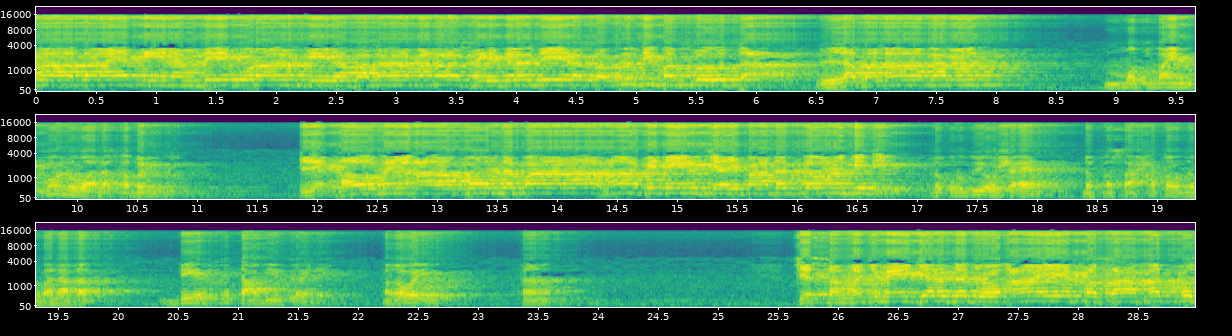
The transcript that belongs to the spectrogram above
هذا یقینا دی قرآن کې لبلاغا رسیدل دی رسول دی مقصود لبلاغا مطمئن کول والا خبرې دي لقوم العاقون د پارا حافظین چې عبادت کوونکي دي د اردو او شاعر د فصاحت او د بلاغت ډیر ښه تعبیر کړی دی۔ هغه سمجھ میں جلد جو آئے فصاحت اس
